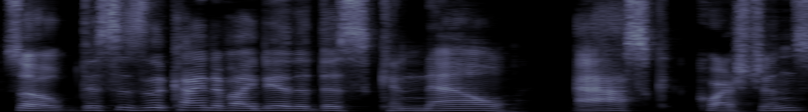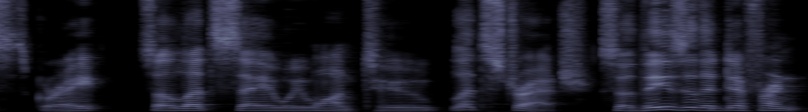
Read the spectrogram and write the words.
So this is the kind of idea that this can now ask questions. Great. So let's say we want to, let's stretch. So these are the different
